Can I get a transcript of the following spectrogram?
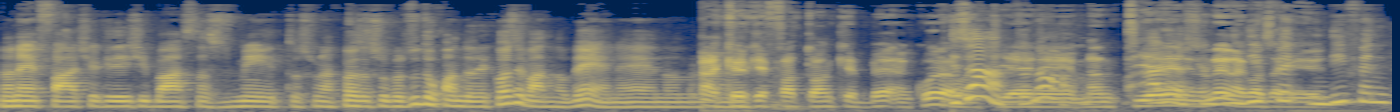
non è facile che dici basta, smetto su una cosa, soprattutto quando le cose vanno bene. eh, non- Anche perché è fatto anche bene, ancora Esatto, mantiene, no, mantiene adesso, non è una cosa che... indipen-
